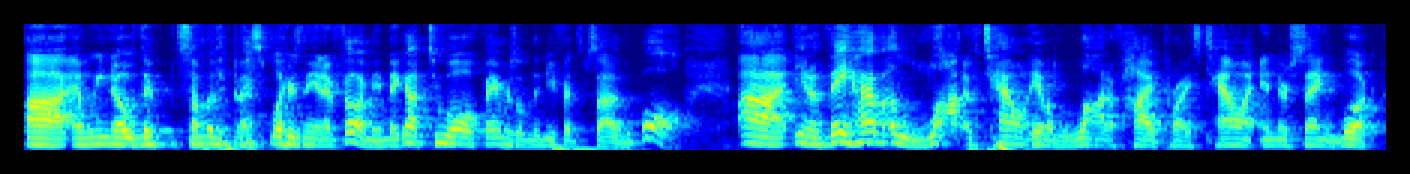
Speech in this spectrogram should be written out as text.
Uh, and we know that some of the best players in the NFL. I mean, they got two Hall of Famers on the defensive side of the ball. Uh, you know, they have a lot of talent. They have a lot of high priced talent. And they're saying, look,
